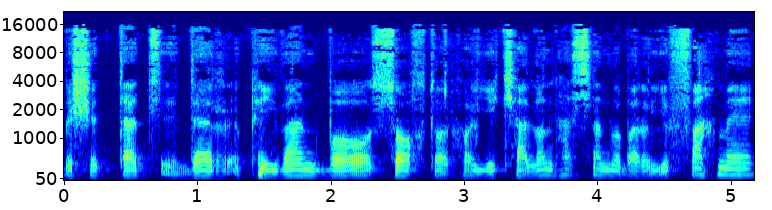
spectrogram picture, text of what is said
به شدت در پیوند با ساختارهای کلان هستند و برای فهم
